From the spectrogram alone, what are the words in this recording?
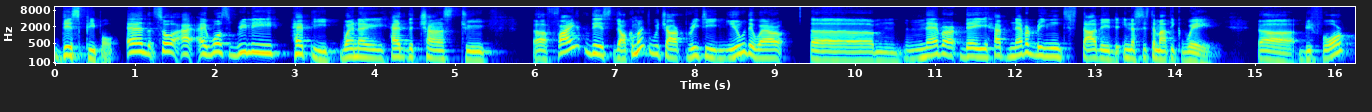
these people. And so I, I, was really happy when I had the chance to uh, find this document, which are pretty new. They were um, never, they have never been studied in a systematic way uh, before.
